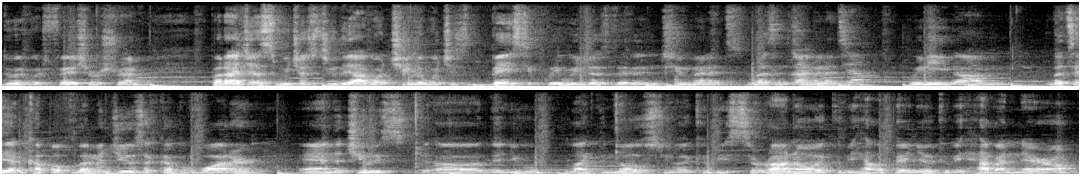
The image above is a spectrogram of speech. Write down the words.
do it with fish or shrimp. But I just we just do the aguachile, which is basically we just did it in two minutes, less than two minutes. yeah. We need um, let's say a cup of lemon juice, a cup of water, and the chilies uh, that you like the most. You know, it could be serrano, it could be jalapeno, it could be habanero.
